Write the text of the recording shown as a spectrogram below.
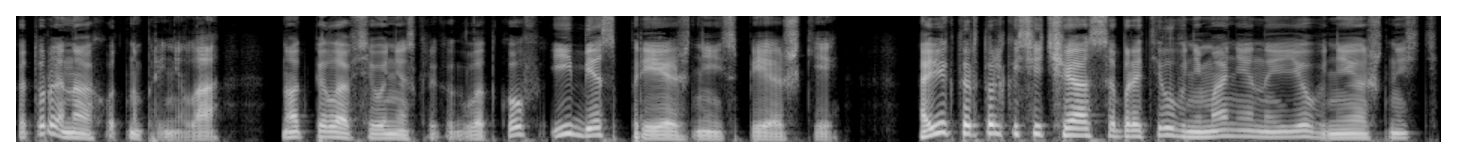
которую она охотно приняла, но отпила всего несколько глотков и без прежней спешки. А Виктор только сейчас обратил внимание на ее внешность.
